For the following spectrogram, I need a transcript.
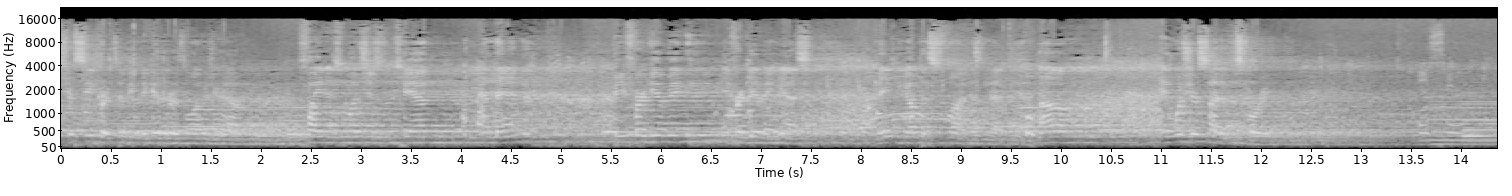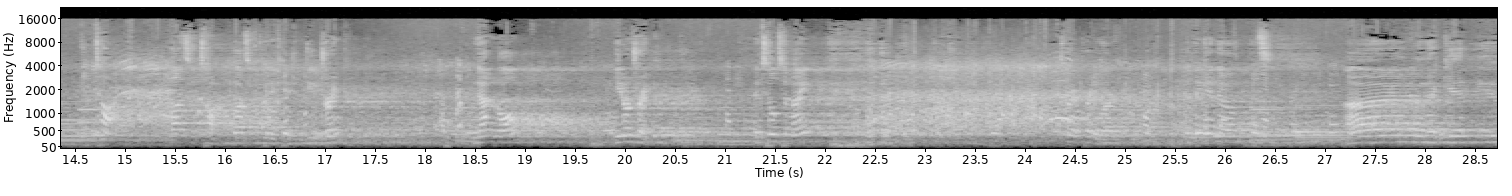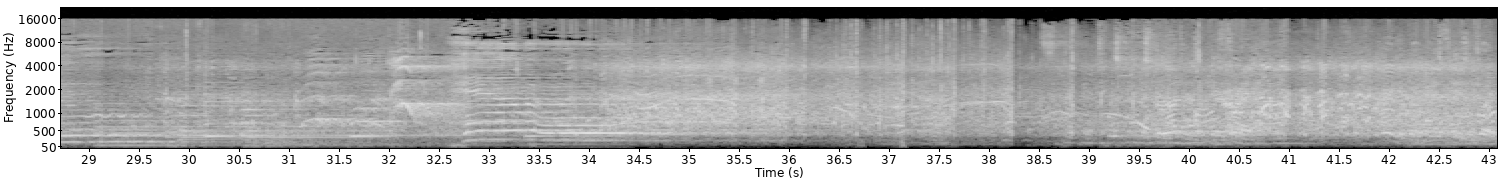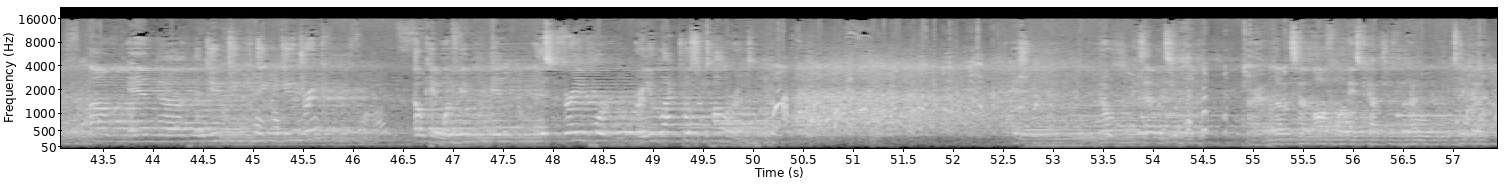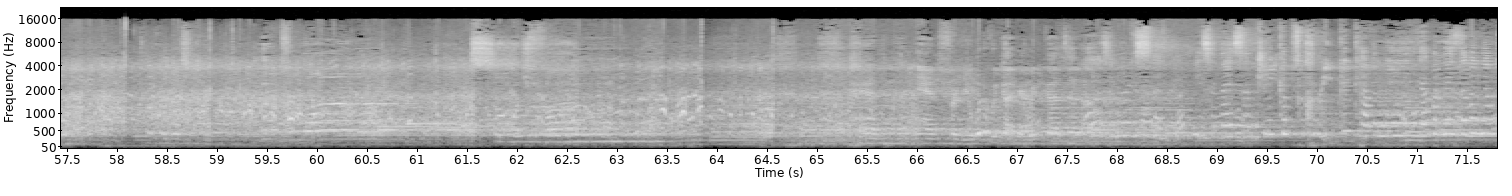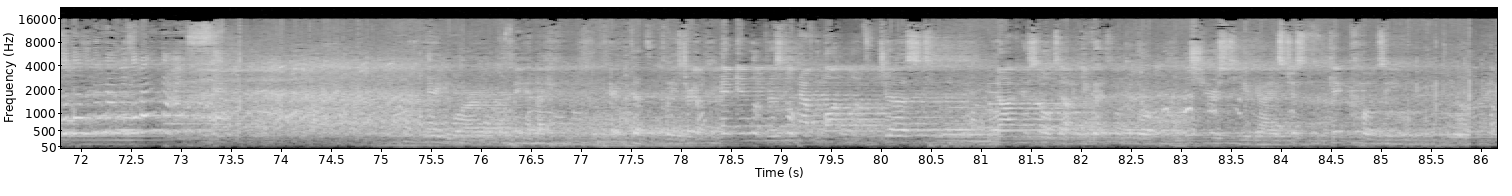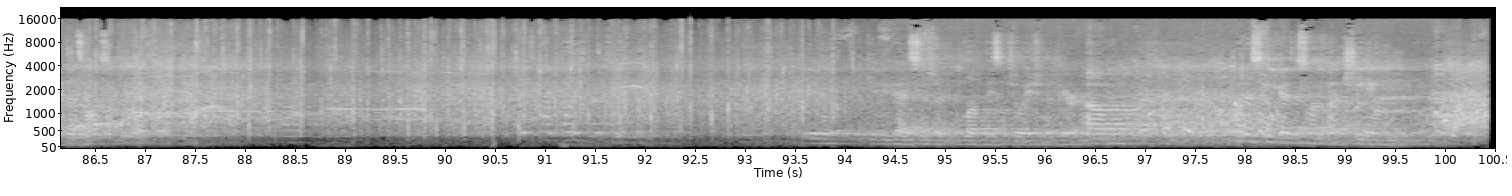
What's your secret to being together as long as you have? Fight as much as you can. And then Be forgiving. be forgiving, yes. Making up is fun, isn't it? Um, and what's your side of the story? Talk. Lots of talk, lots of communication. Do you drink? Not at all? You don't drink? Until tonight? it's very pretty, Mark. I think I know. I'm do, you drink? Okay, one for you. And this is very important. Are you lactose intolerant? Is? No? Because that would. All right. Well, that would sound awful on these couches, but I will take a. So much fun. And and for you, what have we got here? We've got the. Just knock yourselves out. You guys look a little. Cheers to you guys. Just get cozy. That's awesome. It's my pleasure to give you guys such a lovely situation up here. Um, I'm going to sing you guys a song about cheating.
